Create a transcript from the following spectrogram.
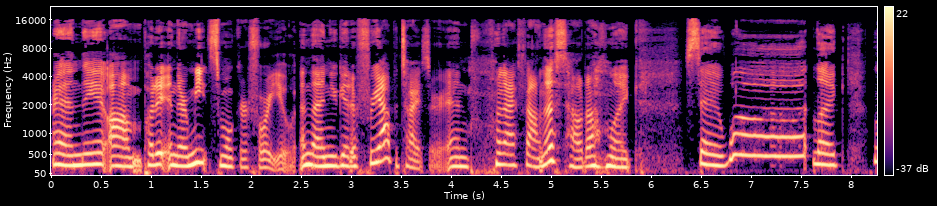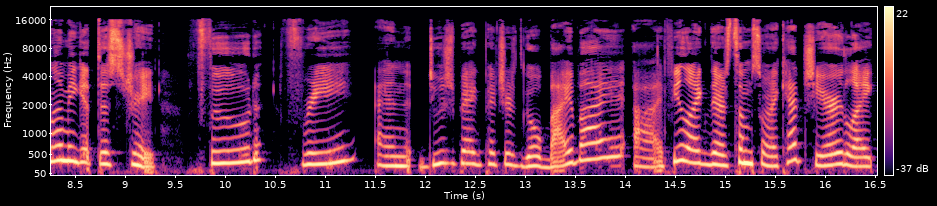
and they um, put it in their meat smoker for you. And then you get a free appetizer. And when I found this out, I'm like, say what? Like, let me get this straight. Food free and douchebag pictures go bye bye. Uh, I feel like there's some sort of catch here. Like,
